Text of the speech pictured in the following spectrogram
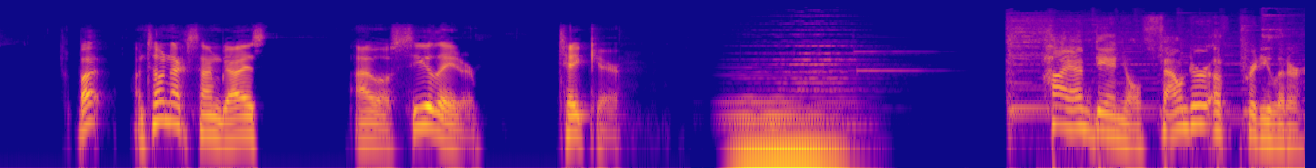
But until next time, guys, I will see you later. Take care. Hi, I'm Daniel, founder of Pretty Litter.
